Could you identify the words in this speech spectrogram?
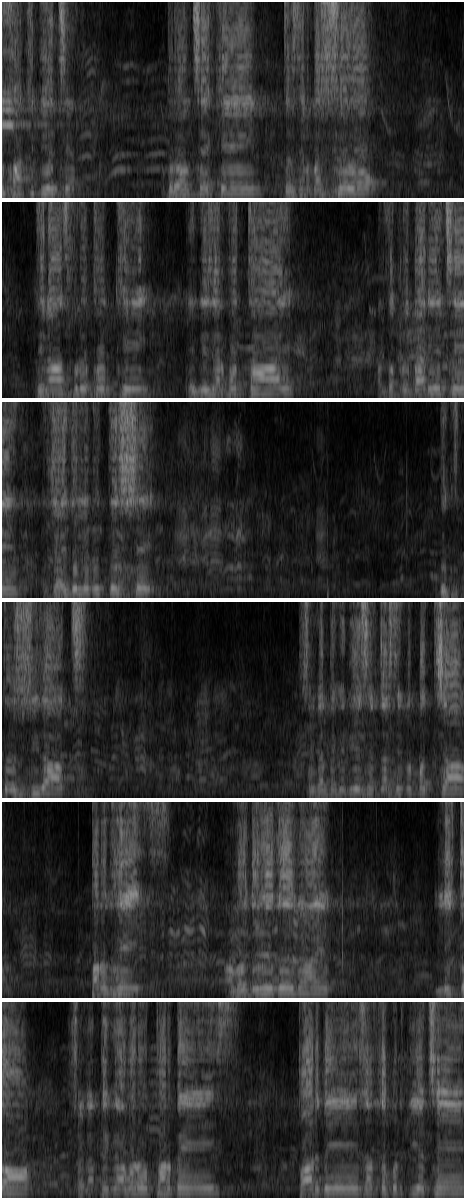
ফাঁকি দিয়েছেন। ব্রন second, jersey number ষোলো, দিনাজপুরের পক্ষে এগিয়ে যাওয়ার প্রত্যয় আলতো করে বাড়িয়েছে জাহিদুল্লের উদ্দেশ্যে। দুঃখিত সিরাজ। সেখান থেকে দিয়েছেন জার্সি নম্বর চার পারভেজ আবার দলীয় নায়ক লিটন। সেখান থেকে আবারও পারভেজ। পারভেজ করে দিয়েছেন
